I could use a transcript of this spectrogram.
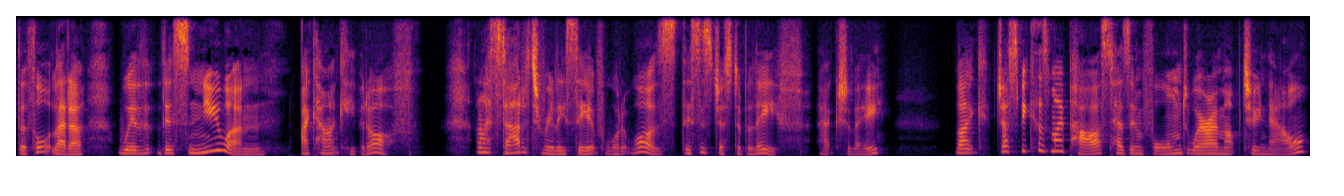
the thought ladder with this new one. I can't keep it off. And I started to really see it for what it was. This is just a belief, actually. Like, just because my past has informed where I'm up to now,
